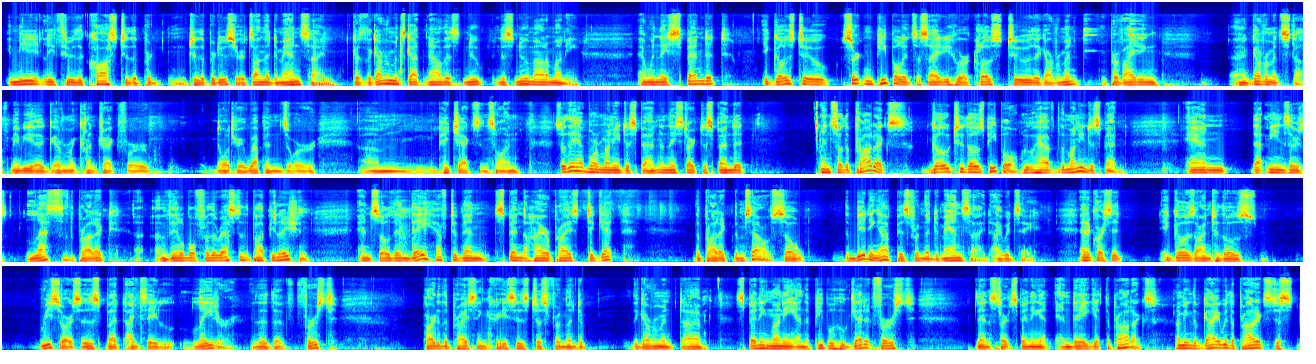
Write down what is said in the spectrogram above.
immediately through the cost to the pro- to the producer. It's on the demand side because the government's got now this new this new amount of money, and when they spend it, it goes to certain people in society who are close to the government, providing uh, government stuff, maybe a government contract for military weapons or um, paychecks and so on. So they have more money to spend, and they start to spend it. And so the products go to those people who have the money to spend. And that means there's less of the product uh, available for the rest of the population and so then they have to then spend a higher price to get the product themselves so the bidding up is from the demand side i would say and of course it it goes on to those resources but i'd say later the the first part of the price increase is just from the de- the government uh, spending money, and the people who get it first then start spending it, and they get the products. I mean, the guy with the products just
